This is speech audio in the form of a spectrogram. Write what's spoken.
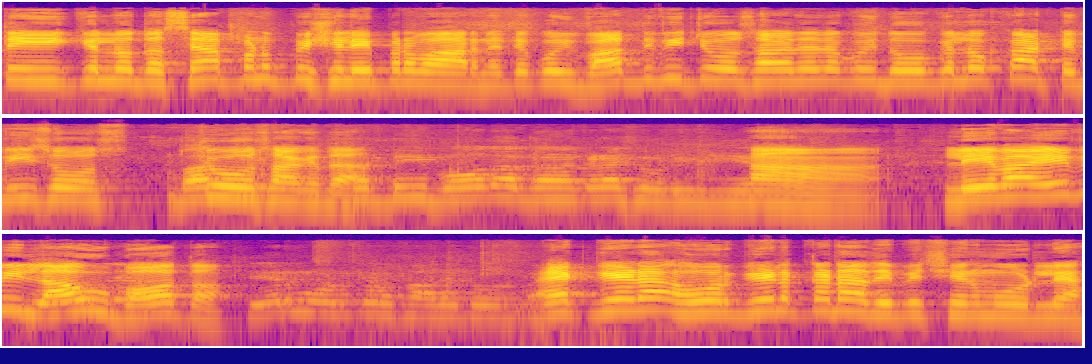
23 ਕਿਲੋ ਦੱਸਿਆ ਆਪਾਂ ਨੂੰ ਪਿਛਲੇ ਪਰਿਵਾਰ ਨੇ ਤੇ ਕੋਈ ਵੱਧ ਵੀ ਚੋ ਸਕਦਾ ਤੇ ਕੋਈ 2 ਕਿਲੋ ਘੱਟ ਵੀ ਸੋ ਚੋ ਸਕਦਾ। ਵੱਡੀ ਬਹੁਤ ਆ ਗਾਂ ਕਿਹੜਾ ਛੋਟੀ ਜੀ ਹਾਂ ਲੇਵਾ ਇਹ ਵੀ ਲਾਊ ਬਹੁਤ। ਫੇਰ ਮੋੜ ਕੇ ਵਿਖਾ ਦੇ ਤੋੜ। ਇੱਕ ਕਿਹੜਾ ਹੋਰ ਗੇੜ ਕਢਾ ਦੇ ਪਿੱਛੇ ਨੂੰ ਮੋੜ ਲਿਆ?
